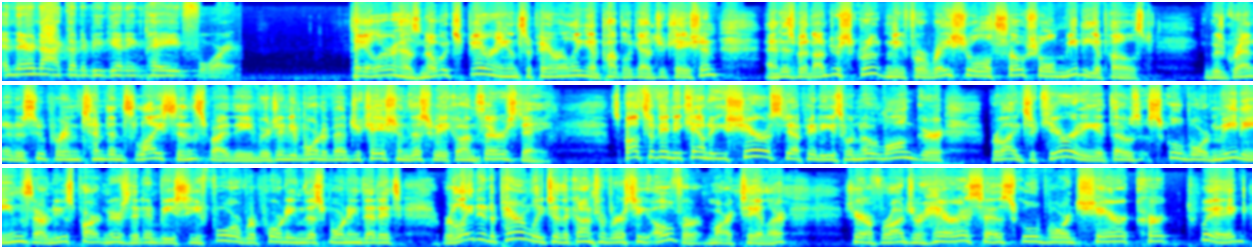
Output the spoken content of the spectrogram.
and they're not going to be getting paid for it. Taylor has no experience apparently in public education and has been under scrutiny for racial social media posts. He was granted a superintendent's license by the Virginia Board of Education this week on Thursday. Spotsylvania County Sheriff's deputies will no longer provide security at those school board meetings. Our news partners at NBC4 reporting this morning that it's related apparently to the controversy over Mark Taylor. Sheriff Roger Harris says school board chair Kirk Twigg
